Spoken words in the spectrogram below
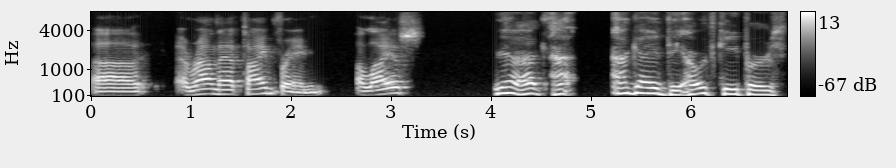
uh, around that time frame. Elias? Yeah, I, I, I gave the Oath Keepers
